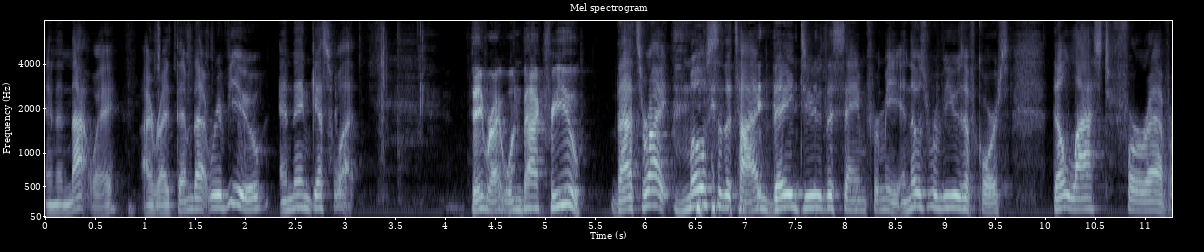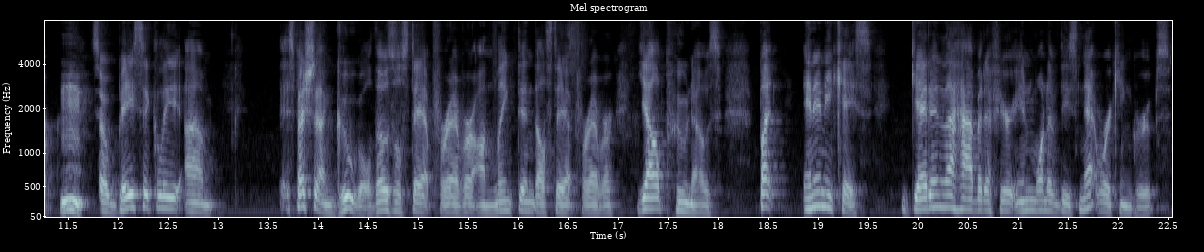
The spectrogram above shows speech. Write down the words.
And then that way, I write them that review. And then guess what? They write one back for you. That's right. Most of the time, they do the same for me. And those reviews, of course, they'll last forever. Mm. So basically, um, especially on Google, those will stay up forever. On LinkedIn, they'll stay up forever. Yelp, who knows? But in any case, get in the habit if you're in one of these networking groups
